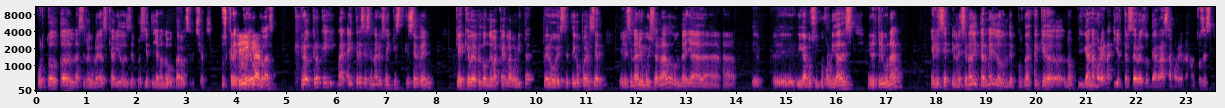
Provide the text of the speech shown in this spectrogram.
por todas las irregularidades que ha habido desde el presidente llamando a votar a las elecciones. Entonces, creo, que, creo, que hay, tres escenarios ahí que, que se ven, que hay que ver dónde va a caer la bolita, pero este, te digo, puede ser el escenario muy cerrado, donde haya, eh, eh, digamos, inconformidades en el tribunal, el, escenario intermedio donde pues nadie queda, ¿no? gana Morena, y el tercero es donde arrasa Morena, ¿no? Entonces,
